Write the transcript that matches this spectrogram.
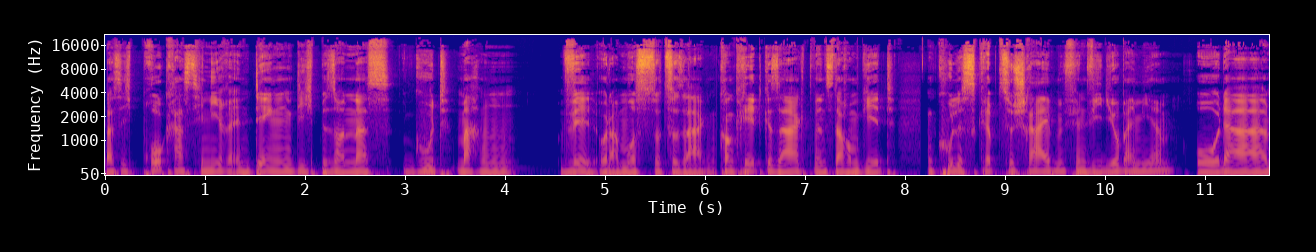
Dass ich prokrastiniere in Dingen, die ich besonders gut machen will oder muss, sozusagen. Konkret gesagt, wenn es darum geht, ein cooles Skript zu schreiben für ein Video bei mir oder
